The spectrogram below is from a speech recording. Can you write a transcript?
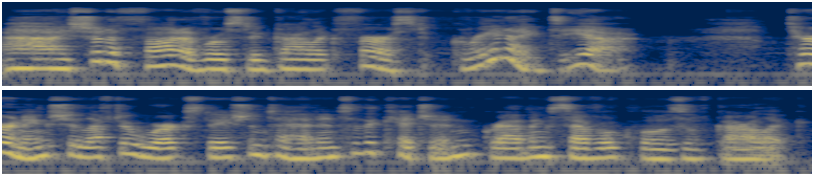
Ah, I should have thought of roasted garlic first. Great idea. Turning, she left her workstation to head into the kitchen, grabbing several cloves of garlic.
